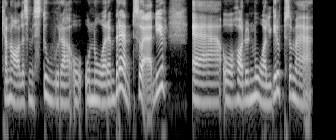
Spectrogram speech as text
kanaler som är stora och, och når en bredd, så är det ju. Eh, och har du en målgrupp som är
